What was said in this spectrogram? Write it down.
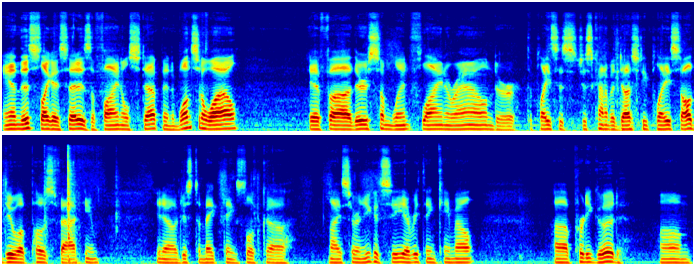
and this, like I said, is the final step. And once in a while, if uh, there's some lint flying around or the place is just kind of a dusty place, I'll do a post vacuum, you know, just to make things look uh, nicer. And you can see everything came out uh, pretty good. Um,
